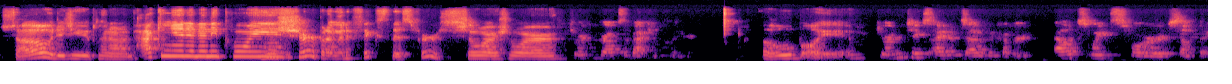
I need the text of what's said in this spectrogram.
So, did you plan on unpacking it at any point? Well, sure, but I'm gonna fix this first. Sure, sure. Jordan grabs a vacuum cleaner. Oh boy. Jordan takes items out of the cupboard. Alex waits for something.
